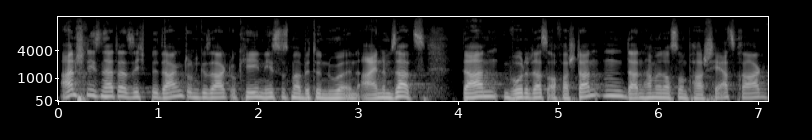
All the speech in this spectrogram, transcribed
Anschließend hat er sich bedankt und gesagt, okay, nächstes Mal bitte nur in einem Satz. Dann wurde das auch verstanden. Dann haben wir noch so ein paar Scherzfragen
